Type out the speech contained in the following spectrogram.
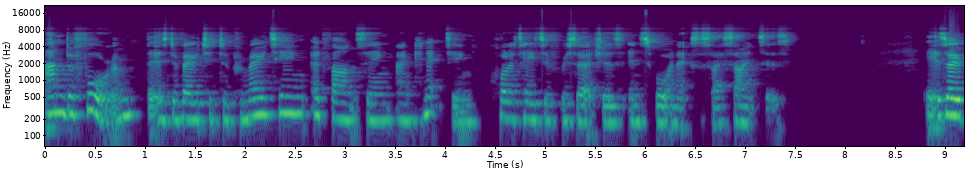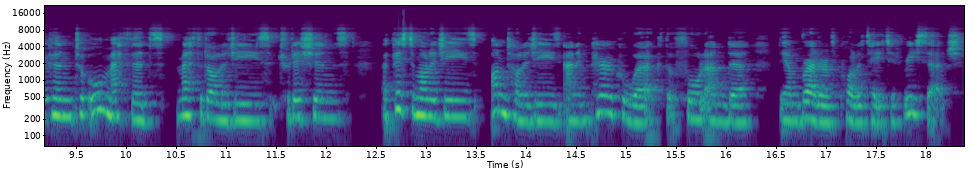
and a forum that is devoted to promoting, advancing, and connecting qualitative researchers in sport and exercise sciences. It is open to all methods, methodologies, traditions, epistemologies, ontologies, and empirical work that fall under the umbrella of qualitative research.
